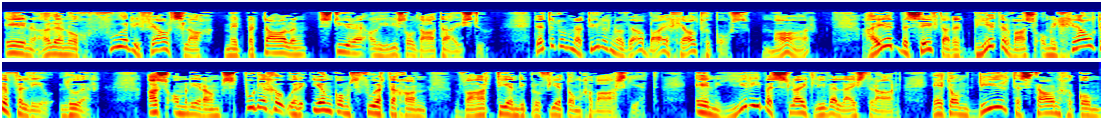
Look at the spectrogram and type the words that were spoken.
En hulle nog voor die veldslag met betaling stuur hy al hierdie soldate huis toe. Dit het hom natuurlik nou wel baie geld gekos, maar hy het besef dat dit beter was om die geld te verloor as om die rampspoedige ooreenkoms voort te gaan waarteen die profeet hom gewaarsku het. En hierdie besluit, liewe luisteraar, het hom duur te staan gekom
